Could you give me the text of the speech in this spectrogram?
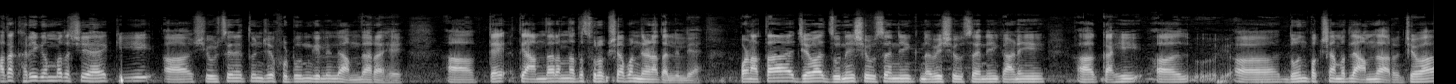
आता खरी गंमत अशी आहे की शिवसेनेतून जे फुटून गेलेले आमदार आहे ते त्या आमदारांना आता सुरक्षा पण देण्यात आलेली आहे. पण आता जेव्हा जुने शिवसैनिक नवे शिवसैनिक आणि काही दोन पक्षामधले आमदार जेव्हा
